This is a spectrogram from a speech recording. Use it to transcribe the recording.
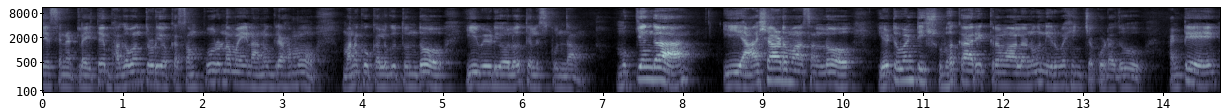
చేసినట్లయితే భగవంతుడి యొక్క సంపూర్ణమైన అనుగ్రహము మనకు కలుగుతుందో ఈ వీడియోలో తెలుసుకుందాం. ముఖ్యంగా ఈ ఆషాఢ మాసంలో ఎటువంటి శుభ కార్యక్రమాలను నిర్వహించకూడదు. అంటే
